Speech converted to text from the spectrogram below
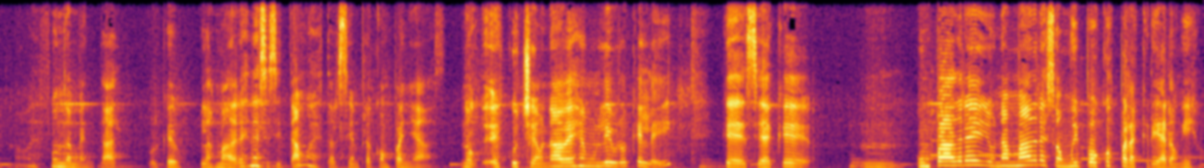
¿no? Es fundamental, porque las madres necesitamos estar siempre acompañadas. No, escuché una vez en un libro que leí que decía que mm, un padre y una madre son muy pocos para criar a un hijo.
